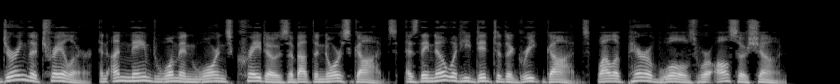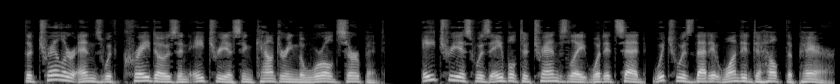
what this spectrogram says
During the trailer, an unnamed woman warns Kratos about the Norse gods, as they know what he did to the Greek gods, while a pair of wolves were also shown. The trailer ends with Kratos and Atreus encountering the world serpent. Atreus was able to translate what it said, which was that it wanted to help the pair.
